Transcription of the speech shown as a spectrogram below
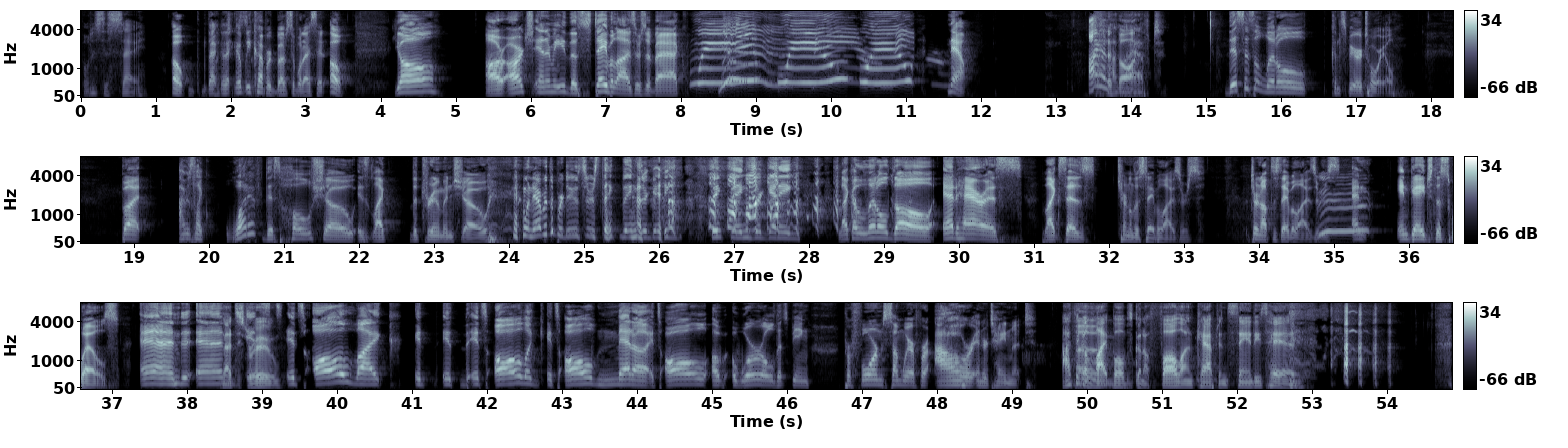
what does this say? Oh, that, Oh, that- that we covered most of what I said. Oh, y'all, our arch enemy, the stabilizers, are back. Now, I had a I thought. laughed. This is a little conspiratorial, but I was like, what if this whole show is like the Truman Show? Whenever the producers think things are getting think things are getting like a little dull, Ed Harris like says, "Turn on the stabilizers, turn off the stabilizers, and mm. engage the swells." And and That's it's- true. It's, all like it it it's all a, it's all meta. It's all a, a world that's being performed somewhere for our entertainment. I think a light Um, bulb's going to fall on Captain Sandy's head.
